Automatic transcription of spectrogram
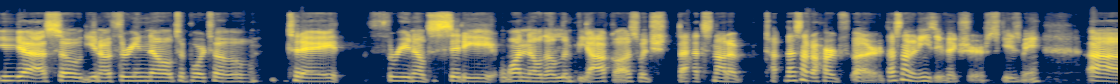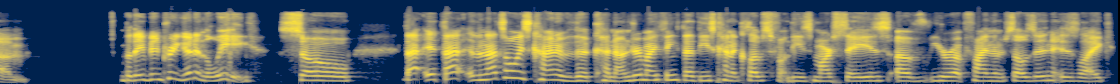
yeah. So you know, three 0 to Porto today. Three 0 to City. One 0 to Olympiacos. Which that's not a that's not a hard. Uh, that's not an easy fixture. Excuse me. Um, but they've been pretty good in the league. So that it that and that's always kind of the conundrum I think that these kind of clubs these Marseilles of Europe find themselves in is like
